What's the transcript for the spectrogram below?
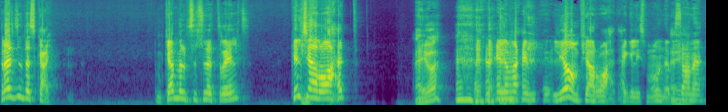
تريلز ان ذا سكاي مكمل بسلسله تريلز كل شهر واحد أيوه الحين لما الحين اليوم شهر واحد حق اللي يسمعونا بس إيه. أنا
